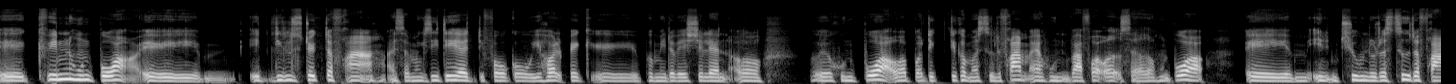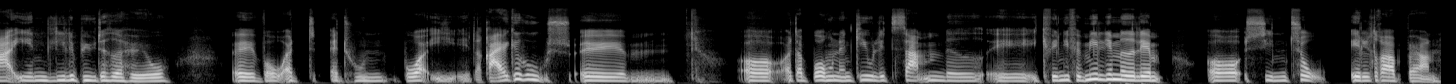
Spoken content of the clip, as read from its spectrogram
øh, kvinden hun bor øh, et lille stykke derfra. Altså man kan sige, det her det foregår i Holbæk øh, på Midt- og Vestjylland, og øh, hun bor op, og det, det kommer også tidligt frem, at hun var fra Odsad, og hun bor øh, en 20 minutters tid derfra i en lille by, der hedder Høve, øh, hvor at, at hun bor i et rækkehus, øh, og, og der bor hun angiveligt sammen med øh, et kvindelig familiemedlem og sine to ældre børn.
